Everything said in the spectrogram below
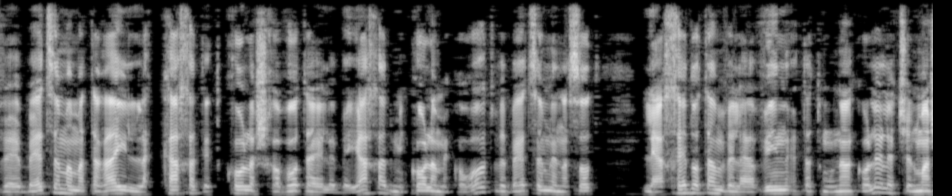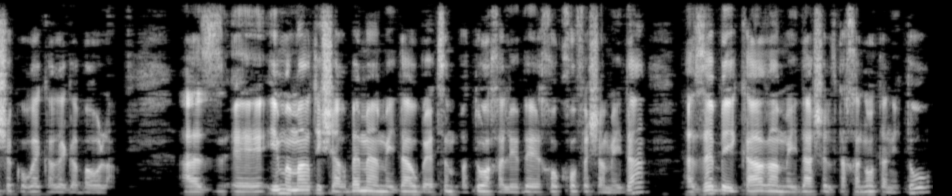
ובעצם המטרה היא לקחת את כל השכבות האלה ביחד מכל המקורות ובעצם לנסות לאחד אותם ולהבין את התמונה הכוללת של מה שקורה כרגע בעולם. אז אה, אם אמרתי שהרבה מהמידע הוא בעצם פתוח על ידי חוק חופש המידע, אז זה בעיקר המידע של תחנות הניטור,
